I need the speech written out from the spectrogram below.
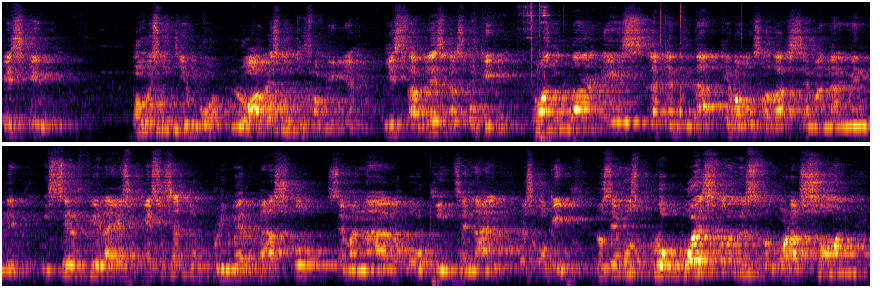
es que tomes un tiempo, lo hables con tu familia y establezcas, ok, ¿cuánta es la cantidad que vamos a dar semanalmente? Y ser fiel a eso, que eso sea tu primer gasto semanal o quincenal. Pues, ok, nos hemos propuesto en nuestro corazón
